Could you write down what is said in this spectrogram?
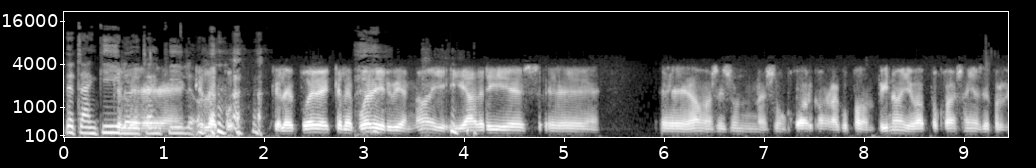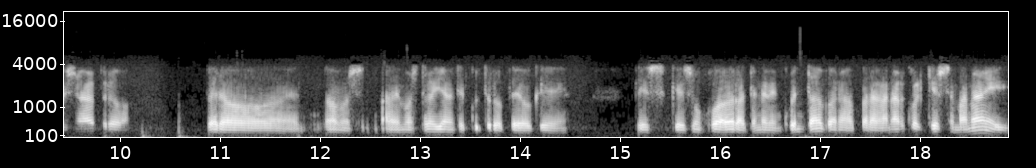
De tranquilo, de tranquilo. Que le, que le, puede, que le puede ir bien, ¿no? Y, y Adri es... Eh, vamos, es un, es un jugador con la Copa de un Pino, lleva pocos años de profesional, pero pero eh, vamos, ha demostrado ya en el circuito europeo que, que, es, que es un jugador a tener en cuenta para, para ganar cualquier semana y,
